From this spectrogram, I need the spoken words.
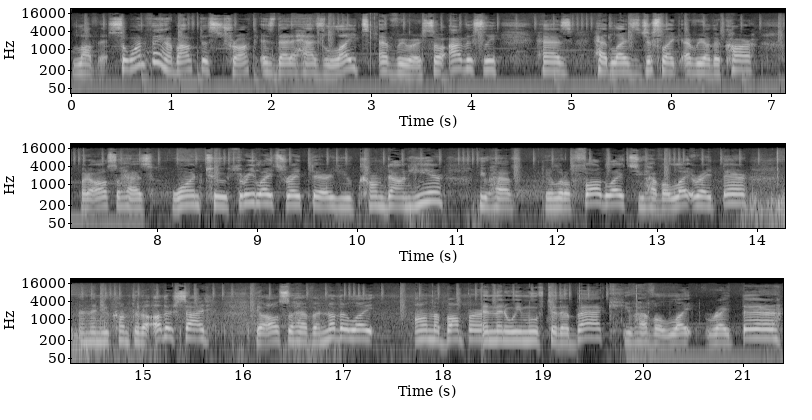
love it. So one thing about this truck is that it has lights everywhere. So obviously has headlights just like every other car but it also has one two three lights right there. You come down here you have your little fog lights you have a light right there. And then you come to the other side. You also have another light on the bumper and then we move to the back you have a light right there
